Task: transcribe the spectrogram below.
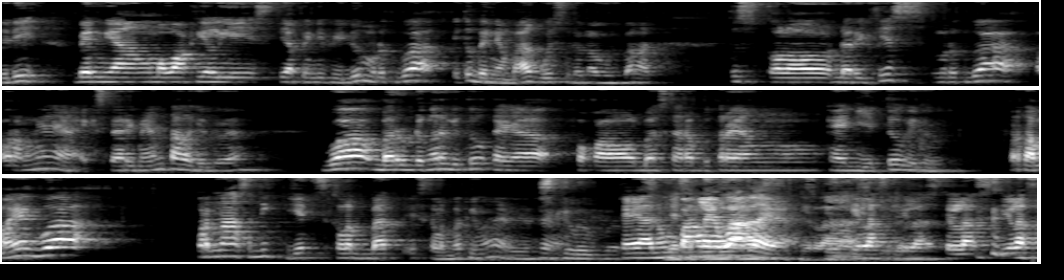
Jadi band yang mewakili setiap individu menurut gua itu band yang bagus udah bagus banget. Terus kalau dari Fish menurut gua orangnya ya eksperimental gitu ya. Gua baru denger gitu kayak vokal Baskara Putra yang kayak gitu gitu. Pertamanya gua pernah sedikit sekelebat eh, sekelebat gimana ya kayak numpang sekilas, lewat lah ya. sekilas, sekilas sekilas. sekilas sekilas.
